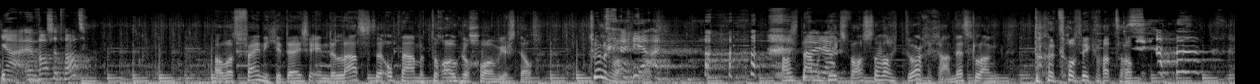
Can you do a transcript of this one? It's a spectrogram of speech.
Ja, was het wat? Oh, wat fijn dat je deze in de laatste opname toch ook nog gewoon weer stelt. Tuurlijk was het ja. Als het namelijk nou ja. niks was, dan was ik doorgegaan. Net zolang tot ik wat had.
